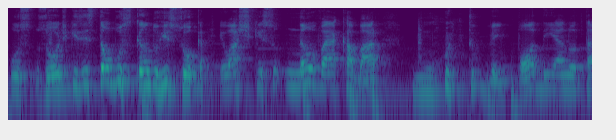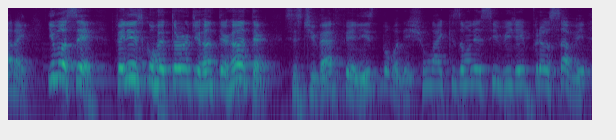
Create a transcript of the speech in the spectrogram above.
os Zodics, estão buscando Hisoka, eu acho que isso não vai acabar muito bem, podem anotar aí. E você, feliz com o retorno de Hunter x Hunter? Se estiver feliz, bom, deixa um likezão nesse vídeo aí pra eu saber.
